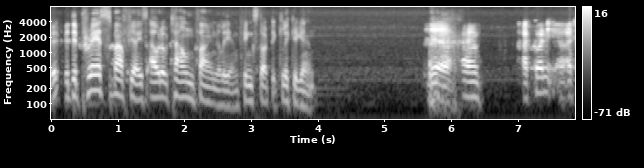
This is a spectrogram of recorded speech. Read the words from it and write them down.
the, the depressed mafia is out of town finally, and things start to click again. Yeah, um, I can't. I,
